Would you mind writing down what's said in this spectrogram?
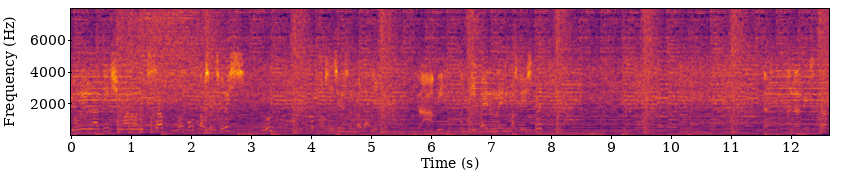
Yung reel natin, Shimano Nexab 4000 series. Yun, 4000 series ang kadali. Grabe, tibay ng ni Master Ang dating spot.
